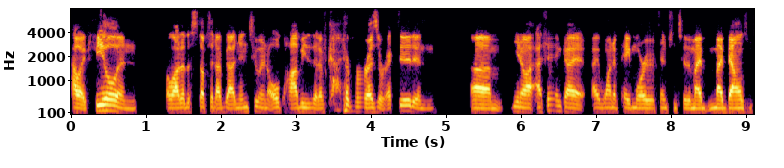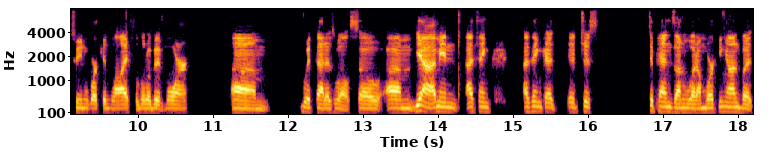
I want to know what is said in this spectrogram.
how I feel and a lot of the stuff that I've gotten into and old hobbies that I've kind of resurrected. And, um, you know, I think I, I want to pay more attention to the, my, my balance between work and life a little bit more um, with that as well. So, um, yeah, I mean, I think, I think it, it just depends on what I'm working on, but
